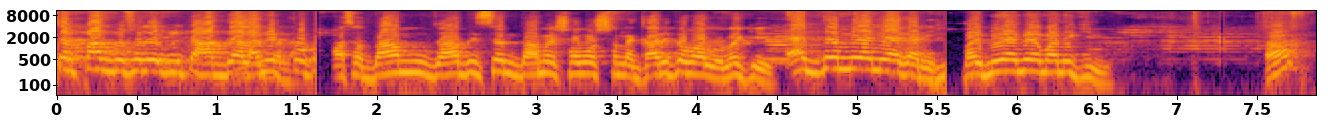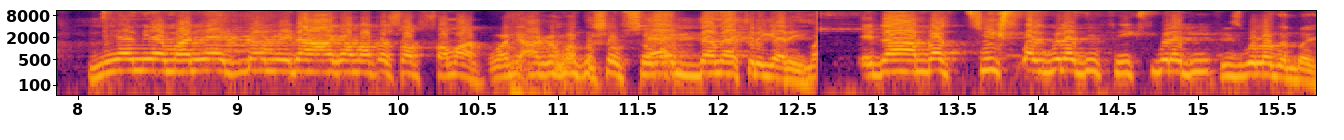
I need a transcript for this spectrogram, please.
চার পাঁচ বছর এগুলিতে হাত দেওয়া আমি আচ্ছা দাম যা দিচ্ছেন দামের সমস্যা নাই। গাড়ি তো ভালো নাকি? একদম মিয়া মিয়া গাড়ি। ভাই মিয়া মিয়া মানে কি? হ্যাঁ? মিয়া মিয়া মানে একদম এটা আগা মাথা সব সমান। মানে আগা মাথা সব সমান। একদম একের গাড়ি। এটা আমরা ফিক্স প্রাইস বলে দিই ফিক্স বলে দিই। প্লিজ বলে দেন ভাই।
